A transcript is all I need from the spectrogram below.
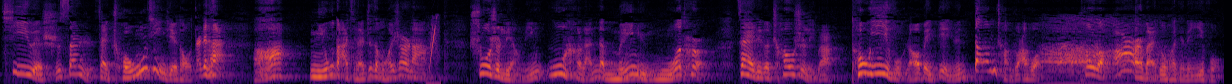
七月十三日在重庆街头，大家看啊，扭打起来，这怎么回事呢？说是两名乌克兰的美女模特在这个超市里边偷衣服，然后被店员当场抓获，偷了二百多块钱的衣服。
